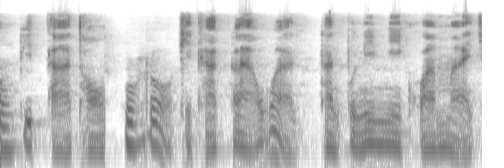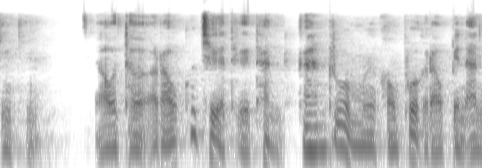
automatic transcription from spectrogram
องพิตาทองอุโรคิคากล่าวว่าท่านผู้นี้มีความหมายจริงๆ เอาเถอะเราก็เชื่อถือท่าน การร่วมมือของพวกเราเป็นอัน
